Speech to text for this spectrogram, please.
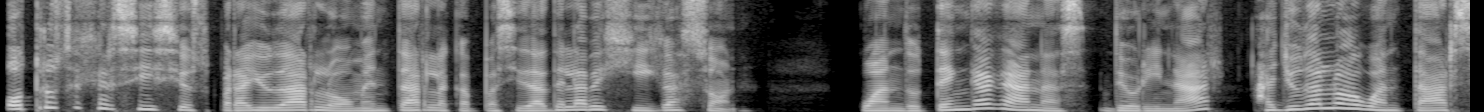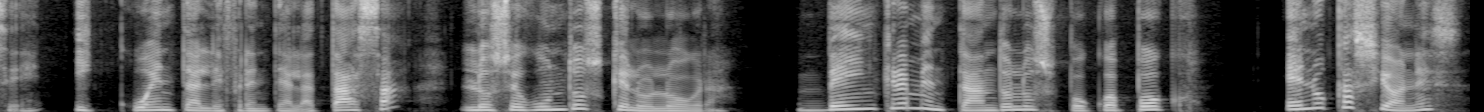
Otros ejercicios para ayudarlo a aumentar la capacidad de la vejiga son, cuando tenga ganas de orinar, ayúdalo a aguantarse y cuéntale frente a la taza los segundos que lo logra. Ve incrementándolos poco a poco. En ocasiones,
